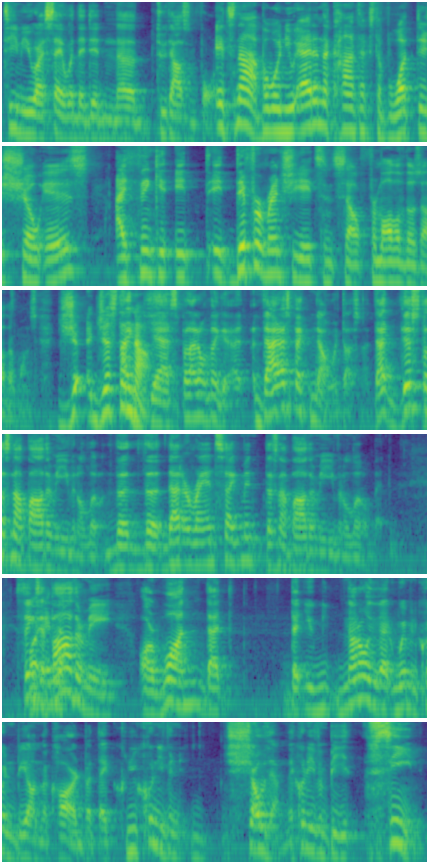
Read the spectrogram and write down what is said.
Team USA, what they did in uh, 2004. It's not, but when you add in the context of what this show is, I think it it, it differentiates itself from all of those other ones. Ju- just enough. Yes, but I don't think uh, that aspect. No, it does not. That this does not bother me even a little. The the that Iran segment does not bother me even a little bit. Things Well, that and the- bother me are one that that you not only that women couldn't be on the card, but they you couldn't even show them. They couldn't even be seen.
